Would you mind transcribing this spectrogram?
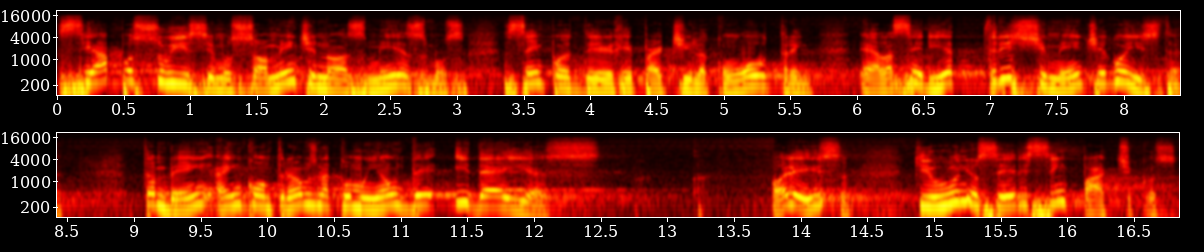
Se a possuíssemos somente nós mesmos, sem poder reparti-la com outrem, ela seria tristemente egoísta. Também a encontramos na comunhão de ideias. Olha isso, que une os seres simpáticos.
